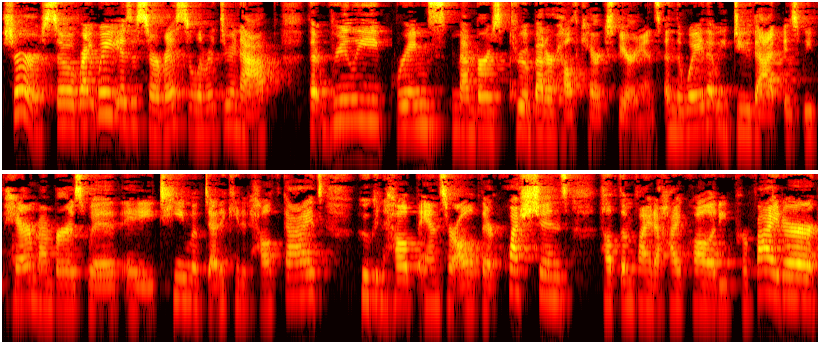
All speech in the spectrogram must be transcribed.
Sure. So, Rightway is a service delivered through an app that really brings members through a better healthcare experience. And the way that we do that is we pair members with a team of dedicated health guides who can help answer all of their questions, help them find a high quality provider,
